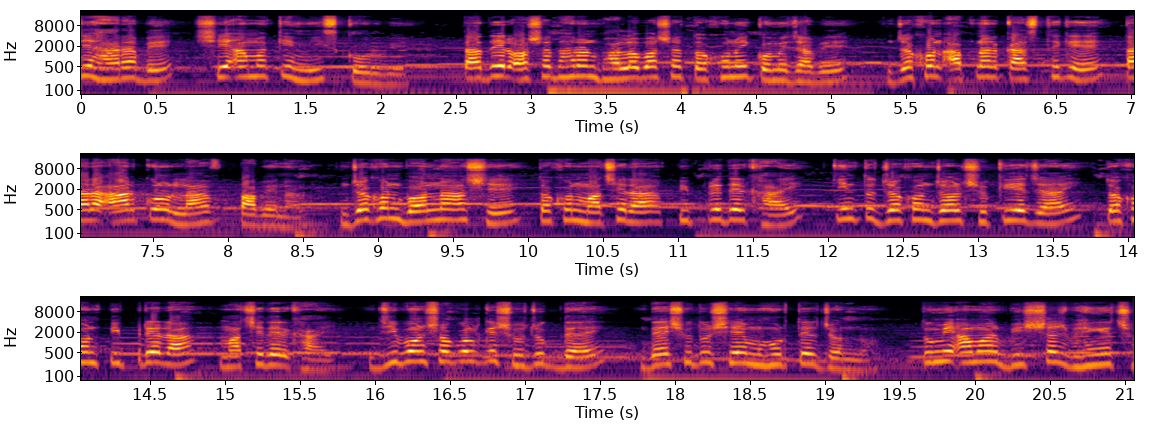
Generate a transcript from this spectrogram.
যে হারাবে, সে আমাকে মিস করবে। তাদের অসাধারণ ভালোবাসা তখনই কমে যাবে যখন আপনার কাছ থেকে তারা আর কোনো লাভ পাবে না। যখন বন্যা আসে, তখন মাছেরা পিঁপড়েদের খায়, কিন্তু যখন জল শুকিয়ে যায়, তখন পিঁপড়েরা মাছেদের খায়। জীবন সকলকে সুযোগ দেয় দেয় শুধু সে মুহূর্তের জন্য। তুমি আমার বিশ্বাস ভেঙেছ,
